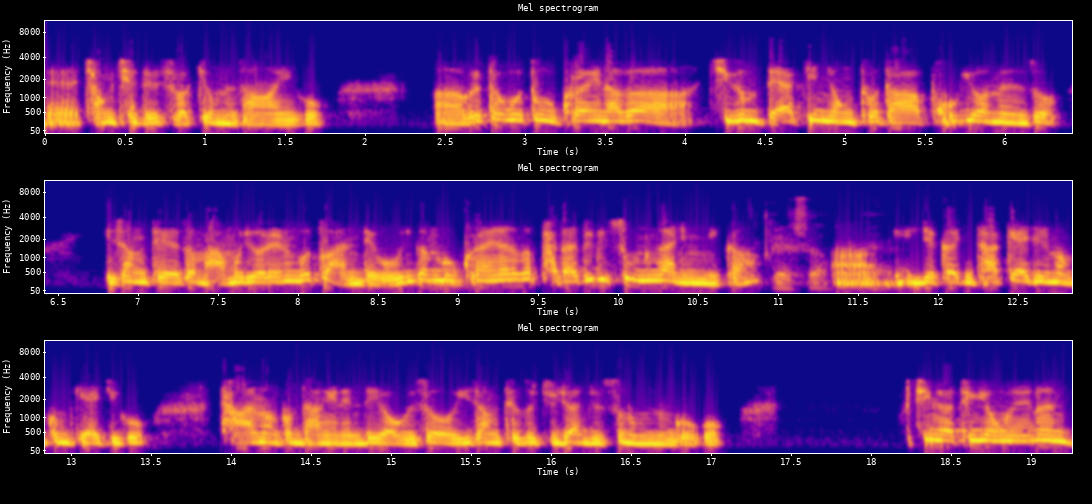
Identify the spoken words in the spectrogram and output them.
에, 정체될 수밖에 없는 상황이고 어, 그렇다고 또 우크라이나가 지금 빼앗긴 영토 다 포기하면서 이 상태에서 마무리하려는 것도 안 되고 그러니까 뭐 우크라이나가 받아들일 수 없는 거 아닙니까? 그렇죠. 어, 네. 이제까지 다 깨질 만큼 깨지고 당할 만큼 당했는데 여기서 이 상태에서 주저앉을 수는 없는 거고 푸틴 같은 경우에는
